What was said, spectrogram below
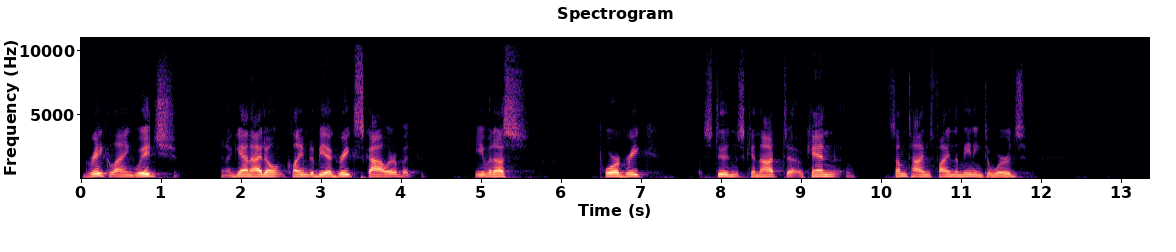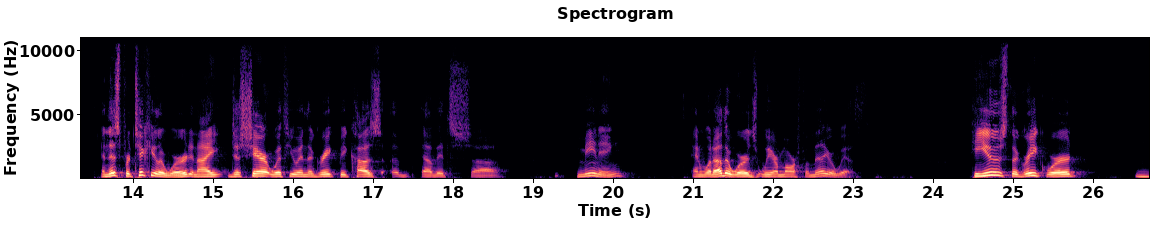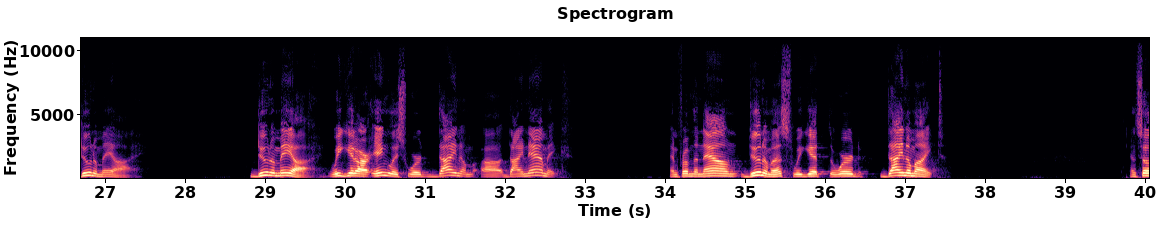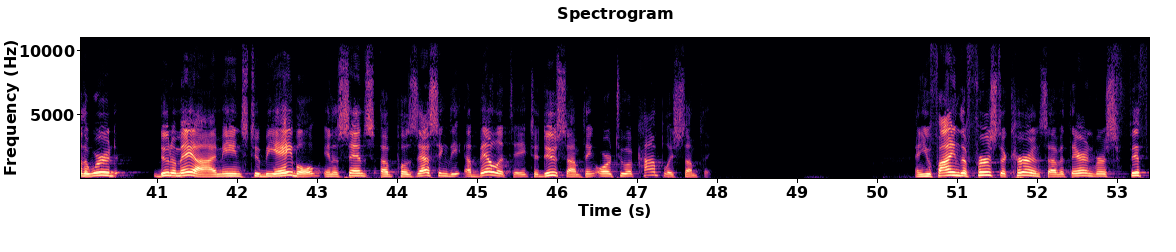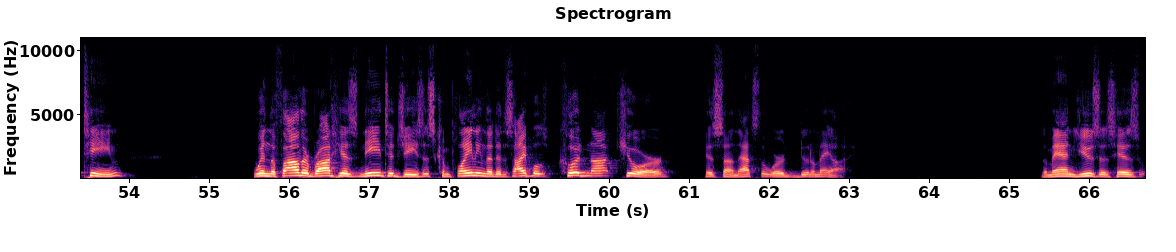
Greek language, and again, I don't claim to be a Greek scholar, but even us poor Greek students cannot uh, can sometimes find the meaning to words. And this particular word, and I just share it with you in the Greek because of, of its uh, meaning and what other words we are more familiar with. He used the Greek word dunamai. Dunamai. We get our English word dynam, uh, dynamic. And from the noun dunamis, we get the word dynamite. And so the word dunamai means to be able, in a sense of possessing the ability to do something or to accomplish something. And you find the first occurrence of it there in verse 15 when the father brought his need to Jesus, complaining that the disciples could not cure his son. That's the word dunamai. The man uses his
